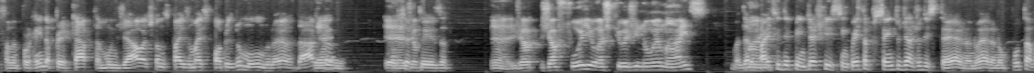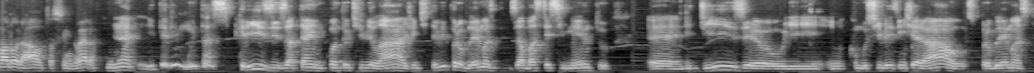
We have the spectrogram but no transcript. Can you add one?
falando por renda per capita mundial, acho que é um dos países mais pobres do mundo, né? Da África, é, é, com certeza. Já, é, já, já foi, eu acho que hoje não é mais. Mas era mas... um país que dependia, acho que 50% de ajuda externa, não era? Era um puta valor alto, assim, não era? É, e teve muitas crises até enquanto eu tive lá. A gente teve problemas de desabastecimento é, de diesel e em combustíveis em geral, os problemas,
